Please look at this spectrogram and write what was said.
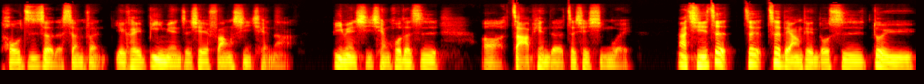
投资者的身份，也可以避免这些防洗钱啊，避免洗钱或者是呃诈骗的这些行为。那其实这这这两点都是对于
